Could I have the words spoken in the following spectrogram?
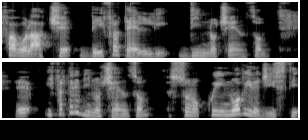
Favolacce, dei fratelli di Innocenzo. Eh, I fratelli di Innocenzo sono quei nuovi registi,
